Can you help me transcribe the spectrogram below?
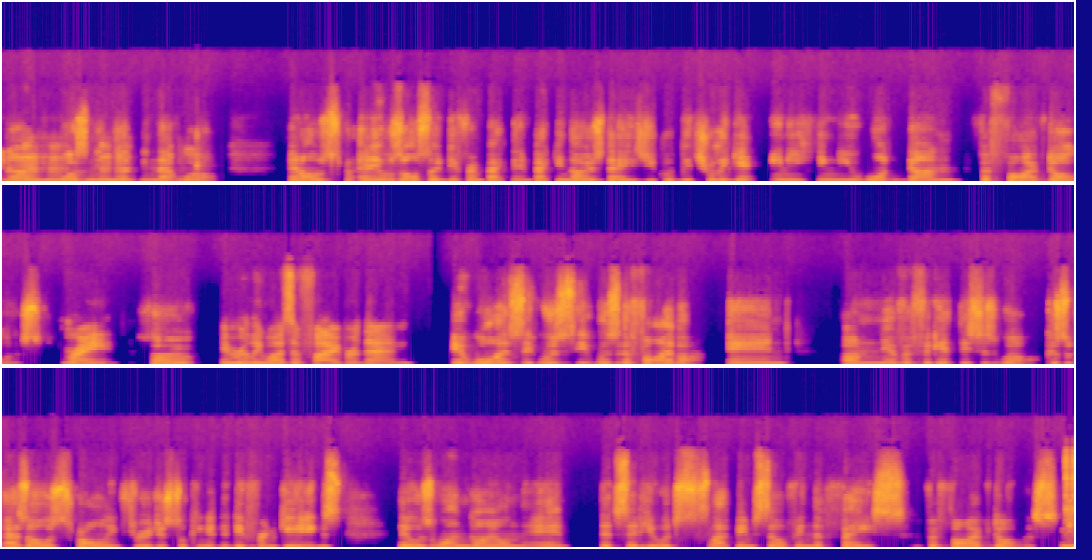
you know, Mhm, wasn't in mhm. that in that world. And I was, and it was also different back then. Back in those days, you could literally get anything you want done for five dollars. Right. So It really was a fiver then. it was, it was, it was a fiver, and I'll never forget this as well. Because as I was scrolling through, just looking at the different gigs, there was one guy on there that said he would slap himself in the face for five dollars.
